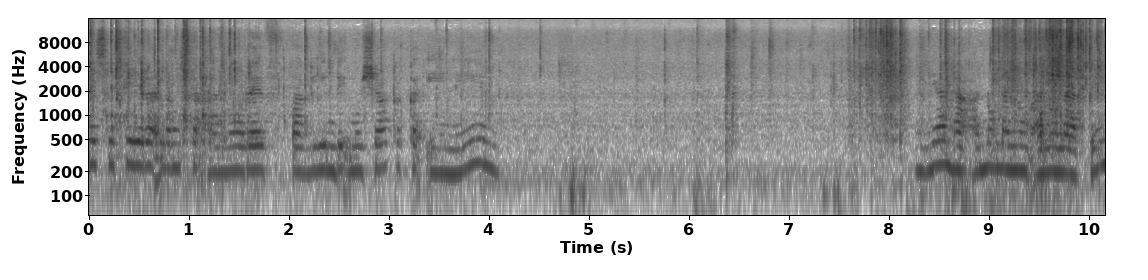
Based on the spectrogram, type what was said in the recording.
nasisira lang sa ano ref pag hindi mo siya kakainin. Ayan ha, ano na yung ano natin?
